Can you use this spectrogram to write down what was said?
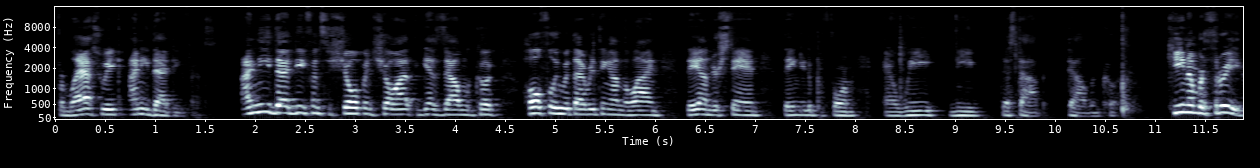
from last week. I need that defense. I need that defense to show up and show out against Dalvin Cook. Hopefully, with everything on the line, they understand they need to perform, and we need to stop Dalvin Cook. Key number three,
